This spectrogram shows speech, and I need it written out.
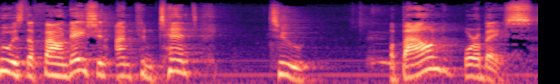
who is the foundation, I'm content to abound or abase.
